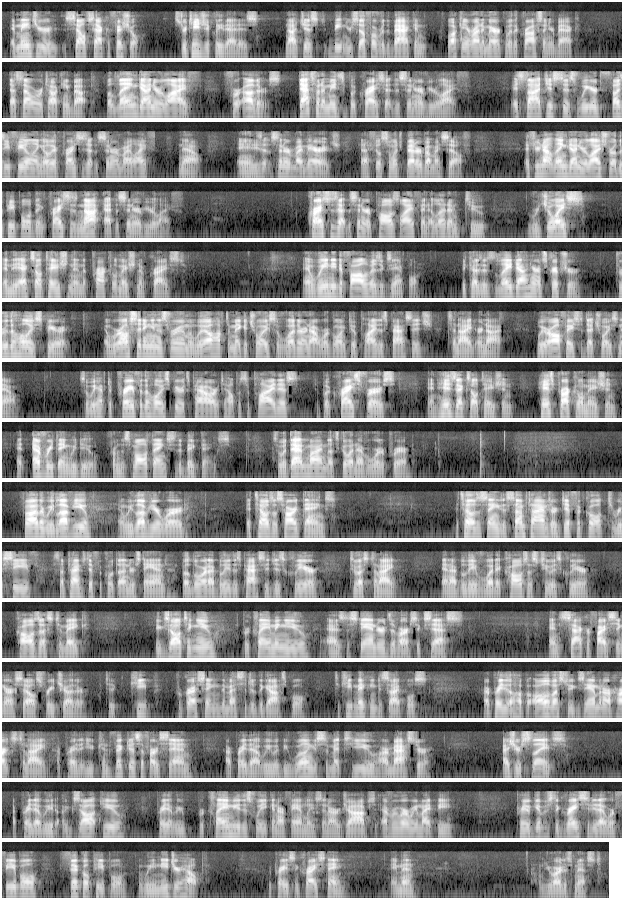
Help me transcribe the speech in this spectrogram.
It means you're self sacrificial, strategically, that is, not just beating yourself over the back and walking around America with a cross on your back. That's not what we're talking about. But laying down your life for others. That's what it means to put Christ at the center of your life. It's not just this weird, fuzzy feeling, oh, yeah, Christ is at the center of my life now, and he's at the center of my marriage, and I feel so much better about myself. If you're not laying down your lives for other people, then Christ is not at the center of your life. Christ was at the center of Paul's life, and it led him to rejoice in the exaltation and the proclamation of Christ. And we need to follow his example because it's laid down here in Scripture through the Holy Spirit. And we're all sitting in this room, and we all have to make a choice of whether or not we're going to apply this passage tonight or not. We are all faced with that choice now. So we have to pray for the Holy Spirit's power to help us apply this, to put Christ first and His exaltation, His proclamation, and everything we do, from the small things to the big things. So, with that in mind, let's go ahead and have a word of prayer. Father, we love you and we love your word. It tells us hard things. It tells us things that sometimes are difficult to receive, sometimes difficult to understand. But Lord, I believe this passage is clear to us tonight, and I believe what it calls us to is clear. It calls us to make exalting you, proclaiming you as the standards of our success, and sacrificing ourselves for each other, to keep progressing the message of the gospel, to keep making disciples. I pray that you'll help all of us to examine our hearts tonight. I pray that you convict us of our sin. I pray that we would be willing to submit to you, our master, as your slaves. I pray that we would exalt you. Pray that we proclaim you this week in our families, in our jobs, everywhere we might be. Pray you'll give us the grace to do that. We're feeble, fickle people, and we need your help. We pray this in Christ's name. Amen. You are dismissed.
